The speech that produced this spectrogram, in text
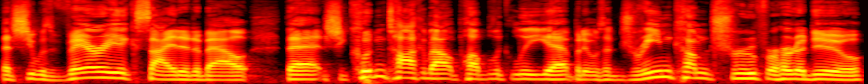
that she was very excited about that she couldn't talk about publicly yet, but it was a dream come true for her to do.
